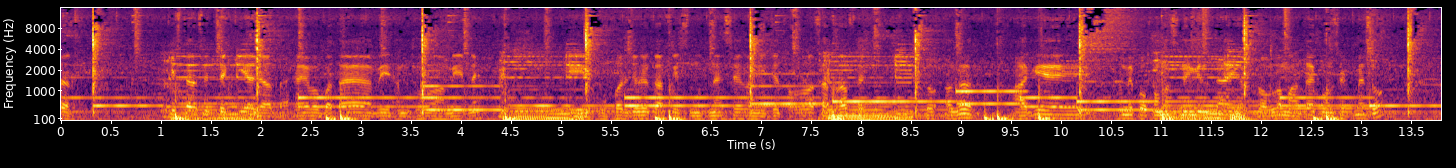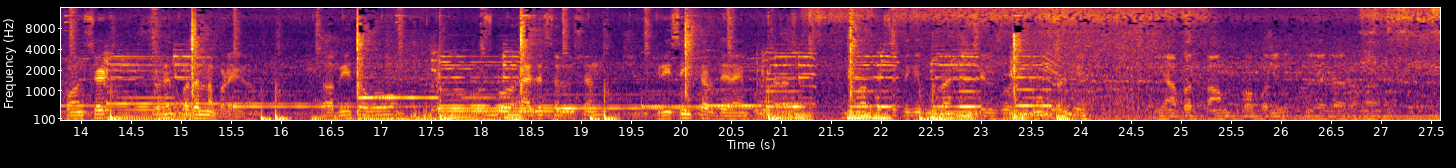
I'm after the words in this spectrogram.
अंदर किस तरह से चेक किया जाता है, वो बताया अभी हमको आमिर ने कि ऊपर जो है काफ़ी स्मूथनेस है और नीचे थोड़ा सा रफ है। तो अगर आगे हमें परफॉर्मेंस नहीं मिलता है या प्रॉब्लम आता है कॉन्सेप्ट में तो कॉन्सेप्ट जो है बदलना पड़ेगा। तो अभी तो वो उसको एज ए सोल्यूशन ग्रीसिंग कर दे रहे हैं पूरी तरह से। आप देख सकते हैं कि पूरा हैंडल को करके यहाँ पर काम प्रॉपरली किया जा रहा है।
